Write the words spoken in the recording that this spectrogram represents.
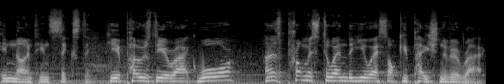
in 1960. He opposed the Iraq War and has promised to end the US occupation of Iraq.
